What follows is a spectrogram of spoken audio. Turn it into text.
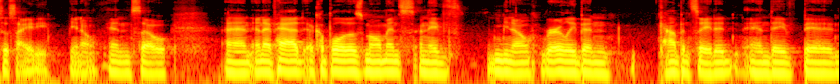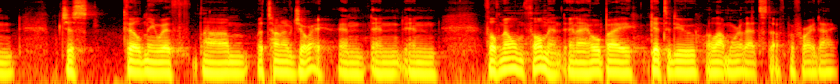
society, you know. And so, and and I've had a couple of those moments, and they've, you know, rarely been compensated, and they've been just filled me with um, a ton of joy and and and fulfillment. And I hope I get to do a lot more of that stuff before I die.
